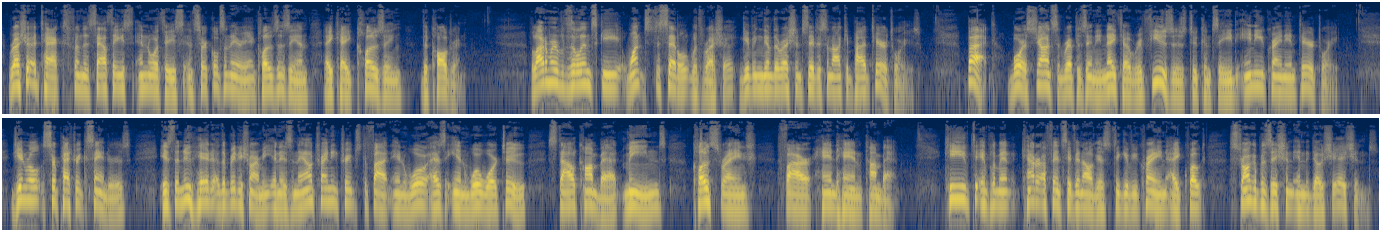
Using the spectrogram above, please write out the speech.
Russia attacks from the southeast and northeast, encircles an area, and closes in, aka closing the cauldron. Vladimir Zelensky wants to settle with Russia, giving them the Russian citizen occupied territories. But Boris Johnson, representing NATO, refuses to concede any Ukrainian territory. General Sir Patrick Sanders is the new head of the British Army and is now training troops to fight in war as in World War II style combat means close range fire hand to hand combat. Kiev to implement counteroffensive in August to give Ukraine a quote stronger position in negotiations.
